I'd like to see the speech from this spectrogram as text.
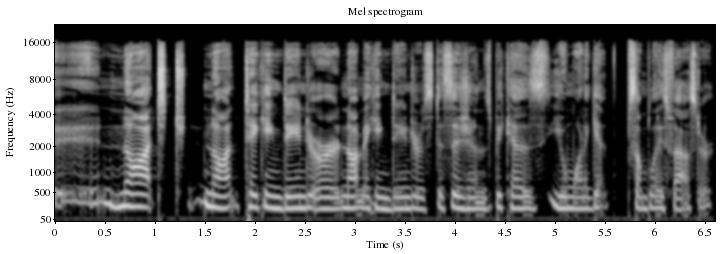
not not taking danger or not making dangerous decisions because you want to get someplace faster.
